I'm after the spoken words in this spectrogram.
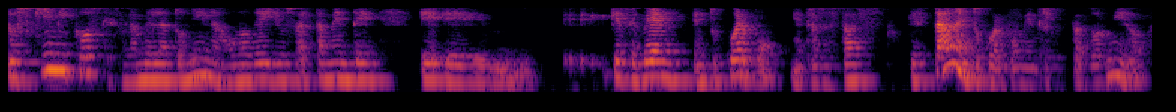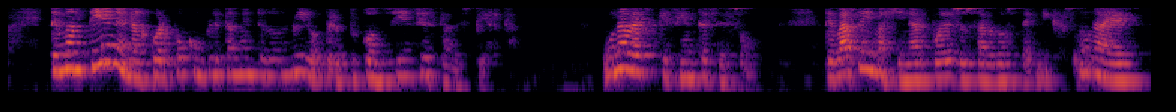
Los químicos, que son la melatonina, uno de ellos altamente eh, eh, que se ven en tu cuerpo mientras estás, que están en tu cuerpo mientras estás dormido, te mantienen al cuerpo completamente dormido, pero tu conciencia está despierta. Una vez que sientes eso, te vas a imaginar, puedes usar dos técnicas. Una es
